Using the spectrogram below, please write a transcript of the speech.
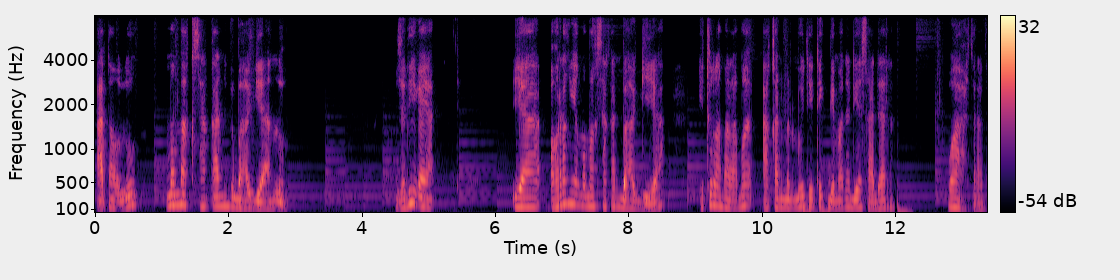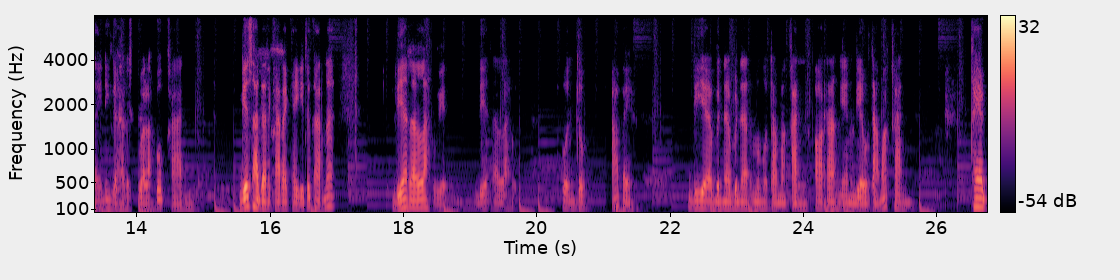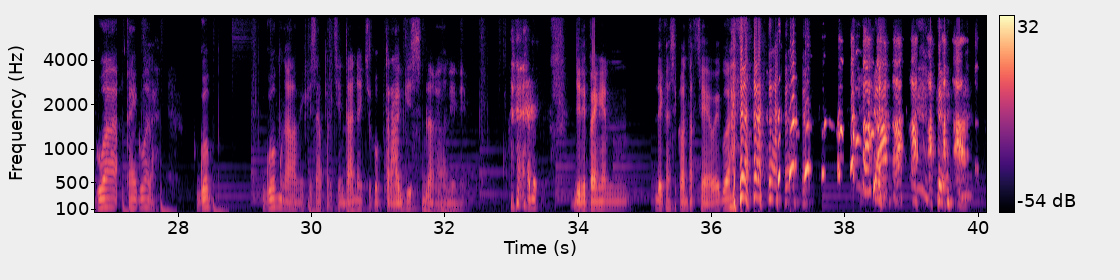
atau lu memaksakan kebahagiaan lu. Jadi kayak ya orang yang memaksakan bahagia itu lama-lama akan menemui titik di mana dia sadar wah ternyata ini nggak harus gue lakukan. Dia sadar karena kayak gitu karena dia lelah Win. Dia lelah untuk apa ya dia benar-benar mengutamakan orang yang dia utamakan. Kayak gua kayak gua lah. Gua gua mengalami kisah percintaan yang cukup tragis belakangan ini. Aduh, jadi pengen dikasih kontak cewek gua.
